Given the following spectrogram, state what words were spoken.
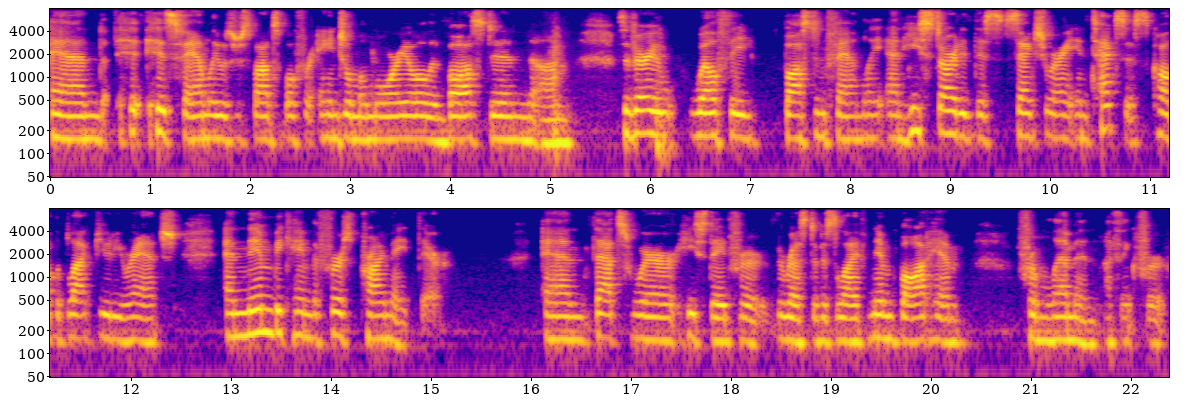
And his family was responsible for Angell Memorial in Boston. Um, it's a very wealthy Boston family, and he started this sanctuary in Texas called the Black Beauty Ranch. And Nim became the first primate there and that's where he stayed for the rest of his life. Nim bought him from Lemmon, I think, for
